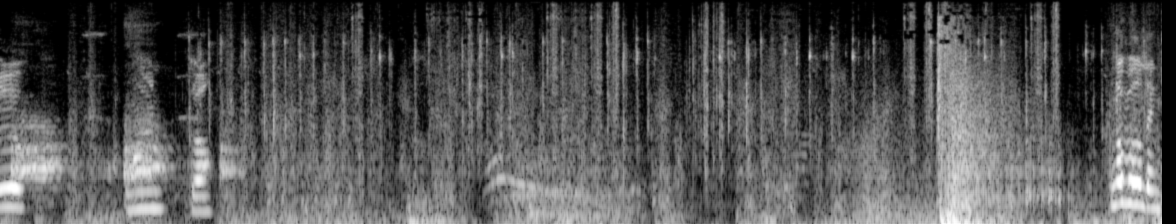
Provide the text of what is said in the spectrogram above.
Three, two, one, go. No building.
